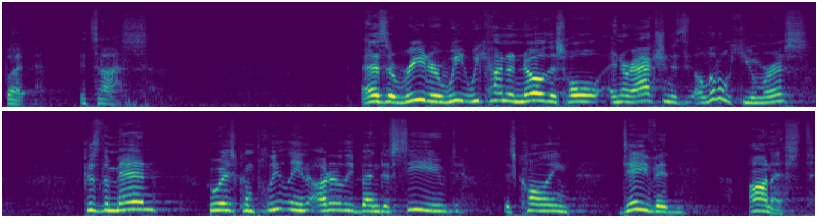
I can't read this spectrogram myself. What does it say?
but it's us. As a reader, we, we kind of know this whole interaction is a little humorous because the man who has completely and utterly been deceived is calling David honest.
